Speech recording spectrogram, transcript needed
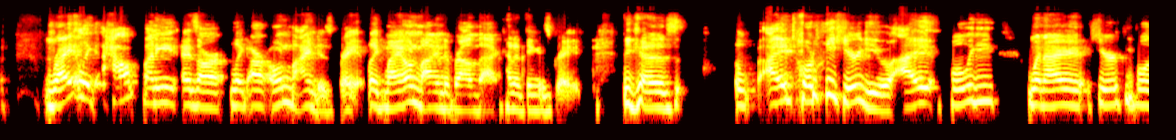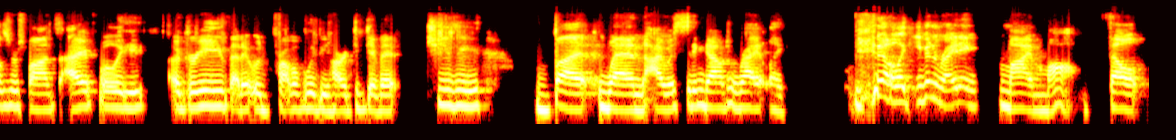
right? Like how funny is our like our own mind is great. Like my own mind around that kind of thing is great because I totally hear you. I fully when I hear people's response, I fully agree that it would probably be hard to give it cheesy. But when I was sitting down to write, like, you know, like even writing my mom felt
